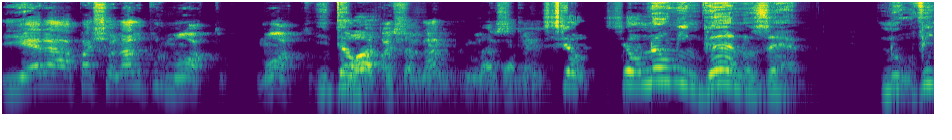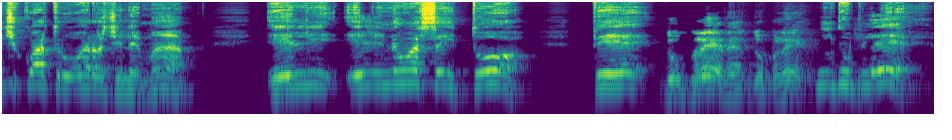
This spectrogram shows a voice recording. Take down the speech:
e era apaixonado por moto. Moto. Então, moto apaixonado também, por motocicleta. Se eu, se eu não me engano, Zé, no 24 horas de Le Mans, ele, ele não aceitou ter Dublê, né? Dublê. um dublê.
